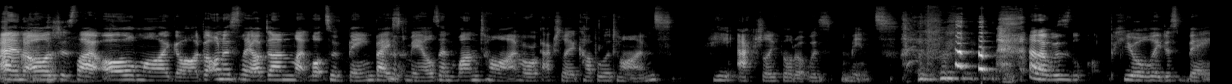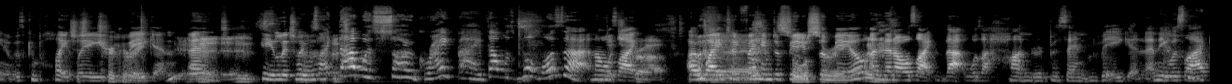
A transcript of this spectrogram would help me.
And I was just like, "Oh my god!" But honestly, I've done like lots of bean-based meals, and one time, or actually a couple of times, he actually thought it was mince, and I was purely just bean. It was completely Just trickery. vegan, Yeah, and it is. he literally was like, "That was so great, babe. That was what was that?" And I was like, witchcraft. I waited Yeah, for him to finish the meal, and then I was like, "That was hundred percent vegan," and he was like,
